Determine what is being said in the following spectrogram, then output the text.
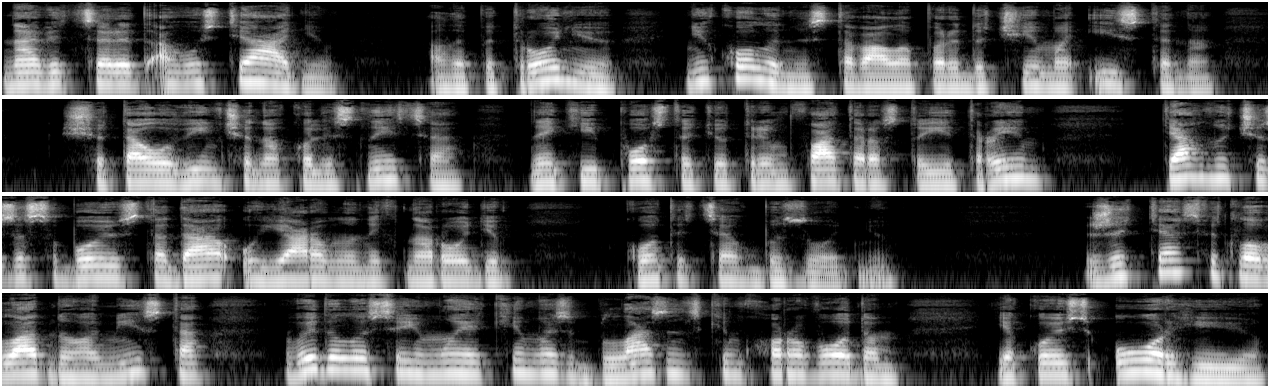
навіть серед августіанів, але Петронію ніколи не ставала перед очима істина, що та увінчена колісниця, на якій постаттю тріумфатора стоїть Рим, тягнучи за собою стада уярмлених народів, котиться в безодню. Життя світловладного міста видалося йому якимось блазенським хороводом, якоюсь оргією,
